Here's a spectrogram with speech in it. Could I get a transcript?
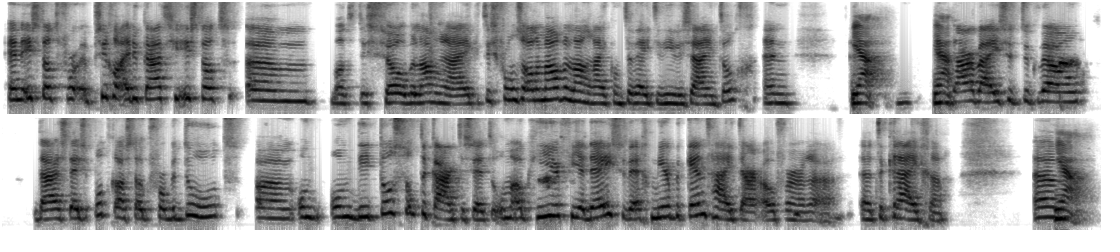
En is dat voor psycho-educatie, is dat, ehm, want het is zo belangrijk. Het is voor ons allemaal belangrijk om te weten wie we zijn, toch? En, ja, ja. en daarbij is het natuurlijk wel, daar is deze podcast ook voor bedoeld, um, om, om die tos op de kaart te zetten. Om ook hier via deze weg meer bekendheid daarover uh, uh, te krijgen. Um, ja.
